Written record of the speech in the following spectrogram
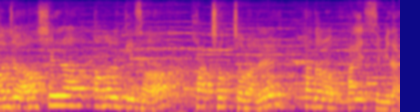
먼저 신랑 어머니께서 화촉 점화를 하도록 하겠습니다.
